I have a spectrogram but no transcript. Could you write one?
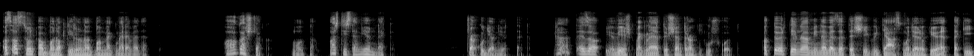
Az asszony abban a pillanatban megmerevedett. – Hallgass csak! – mondta. – Azt hiszem, jönnek. Csak ugyan jöttek. Hát ez a jövés meglehetősen tragikus volt. A történelmi nevezetességű gyászmagyarok jöhettek így,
